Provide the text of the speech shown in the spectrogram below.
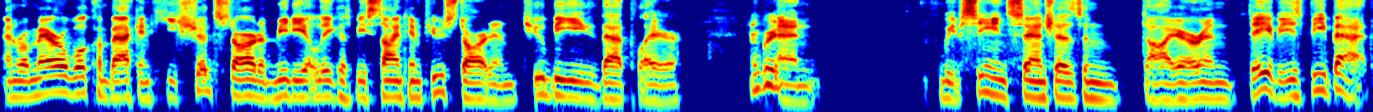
And Romero will come back, and he should start immediately because we signed him to start and to be that player. Agreed. And we've seen Sanchez and Dier and Davies be bad.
